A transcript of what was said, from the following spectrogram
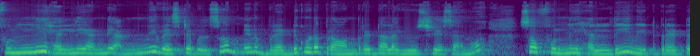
ఫుల్లీ హెల్దీ అండి. అన్ని వెజిటేబుల్స్. నేను బ్రెడ్ కూడా బ్రౌన్ బ్రెడ్ అలా యూస్ చేశాను. So fully healthy wheat bread.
